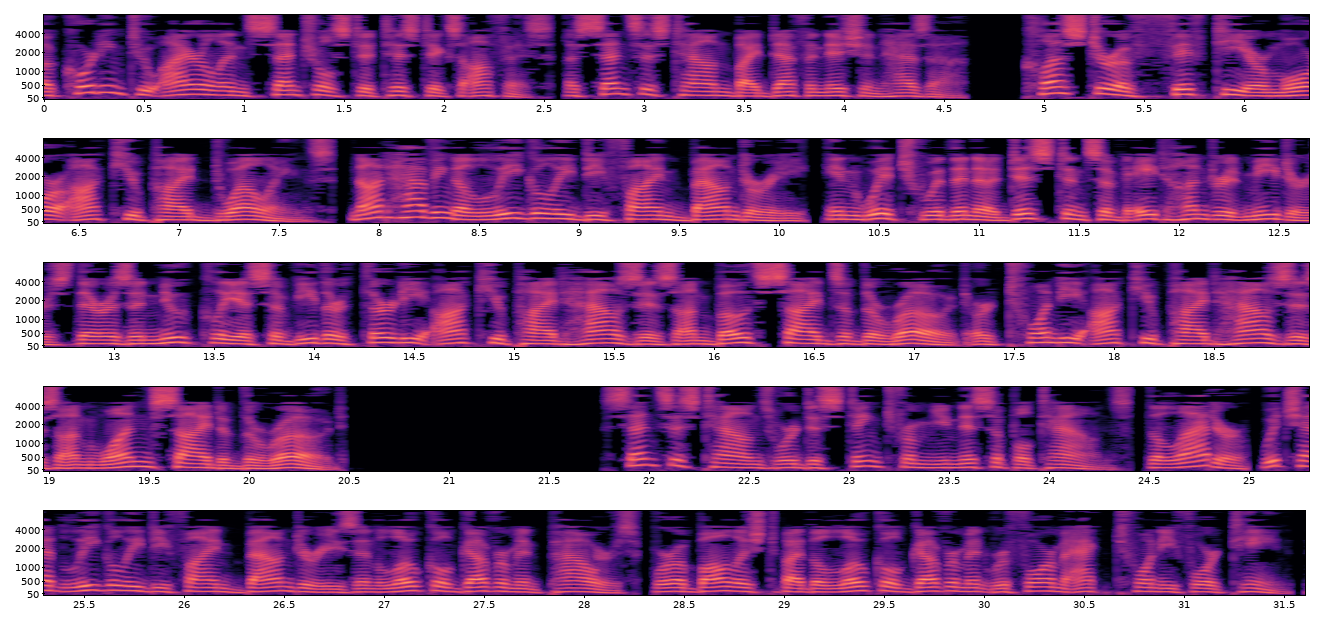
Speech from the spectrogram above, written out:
According to Ireland's Central Statistics Office, a census town by definition has a cluster of 50 or more occupied dwellings, not having a legally defined boundary, in which within a distance of 800 metres there is a nucleus of either 30 occupied houses on both sides of the road or 20 occupied houses on one side of the road. Census towns were distinct from municipal towns, the latter, which had legally defined boundaries and local government powers, were abolished by the Local Government Reform Act 2014.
